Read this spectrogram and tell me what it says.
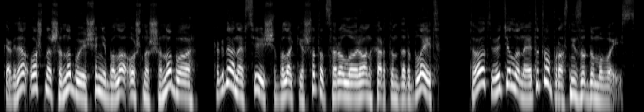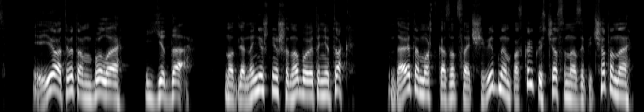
Когда Ошино Шинобу ещё не была Ошино Шинобу, когда она всё ещё была Киссшот Ацерола Орион Хартандерблейд, то ответила на этот вопрос не задумываясь. Её ответом было «еда». Но для нынешней Шинобу это не так. Да, это может казаться очевидным, поскольку сейчас она запечатана,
